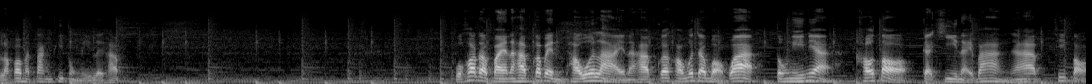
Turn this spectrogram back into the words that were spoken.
เราก็มาตั้งที่ตรงนี้เลยครับหัวข้อต่อไปนะครับก็เป็น power line นะครับก็เขาก็จะบอกว่าตรงนี้เนี่ย เขาต่อกับคีย์ไหนบ้างนะครับ ที่ต่อ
